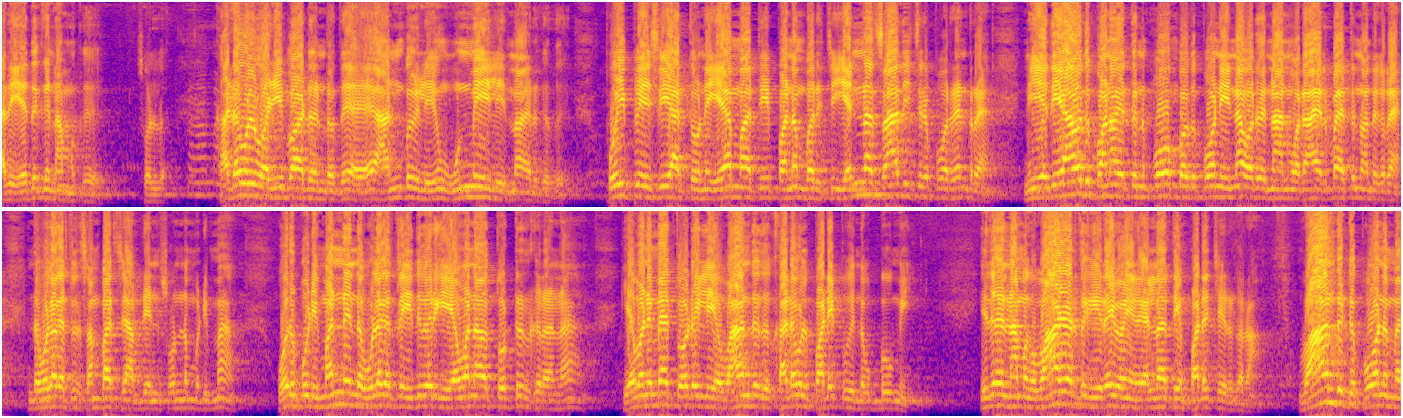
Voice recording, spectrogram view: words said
அது எதுக்கு நமக்கு? சொல்லு. கடவுள் வழிபாடுன்றது அன்புலையும் உண்மையிலையும் தான் இருக்குது. பொய் பேசி அடுத்தவனை ஏமாத்தி பணம் பறித்து என்ன சாதிச்சிட போறேன்றேன் நீ எதையாவது பணம் எடுத்துன்னு போகும்போது போனீங்கன்னா ஒரு நான் ஒரு ஆயிரம் ரூபாய் எடுத்துன்னு வந்துக்கிறேன். இந்த உலகத்தில் சம்பாதிச்சேன் அப்படின்னு சொல்ல முடியுமா? ஒரு புடி மண் இந்த உலகத்தில் இதுவரைக்கும் எவனாவது தொட்டு இருக்கிறானா எவனுமே தொடலையே வாழ்ந்தது கடவுள் படைப்பு இந்த பூமி. இதில் நமக்கு வாழறதுக்கு இறைவன் எல்லாத்தையும் படைச்சிருக்கிறான். வாழ்ந்துட்டு போகணுமே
